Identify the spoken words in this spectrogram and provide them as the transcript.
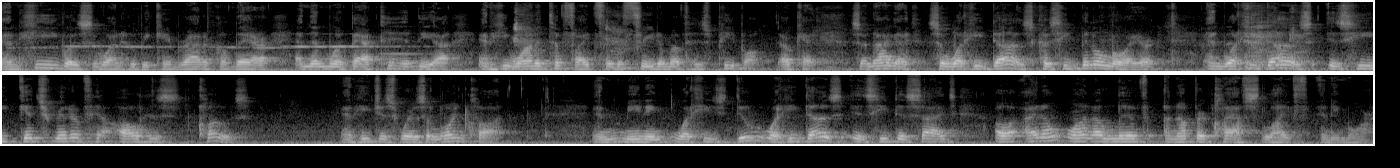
and he was the one who became radical there and then went back to India and he wanted to fight for the freedom of his people. Okay, so now I got so what he does, because he'd been a lawyer, and what he does is he gets rid of all his clothes and he just wears a loincloth and meaning what he's do what he does is he decides oh i don't want to live an upper class life anymore.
